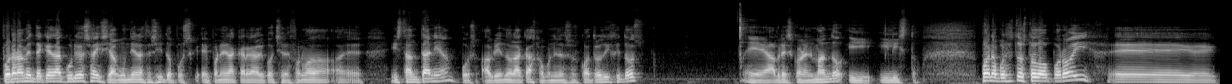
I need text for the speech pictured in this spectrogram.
pues realmente queda curiosa y si algún día necesito pues, eh, poner a cargar el coche de forma eh, instantánea, pues abriendo la caja, poniendo esos cuatro dígitos, eh, abres con el mando y, listo. Bueno, pues esto es todo por hoy. Eh,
